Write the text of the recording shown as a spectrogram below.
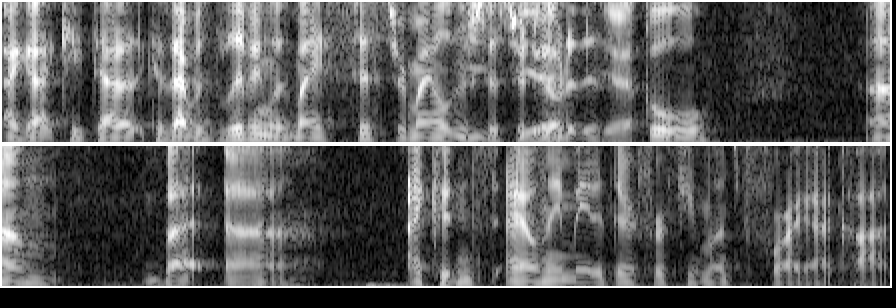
I got kicked out of because I was living with my sister, my older sister, to yeah, go to this yeah. school. Um, but uh, I couldn't. I only made it there for a few months before I got caught.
